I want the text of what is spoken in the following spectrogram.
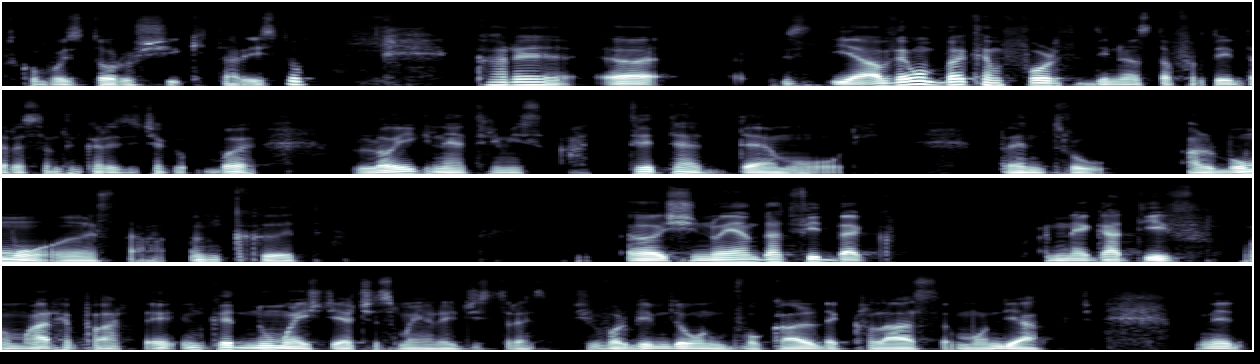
compozitorul și chitaristul, care uh, avea un back and forth din ăsta foarte interesant în care zicea că, bă, Loic ne-a trimis atâtea demo-uri pentru albumul ăsta, încât uh, și noi am dat feedback negativ în mare parte, încât nu mai știa ce să mai înregistreze. Și vorbim de un vocal de clasă mondială. Deci,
